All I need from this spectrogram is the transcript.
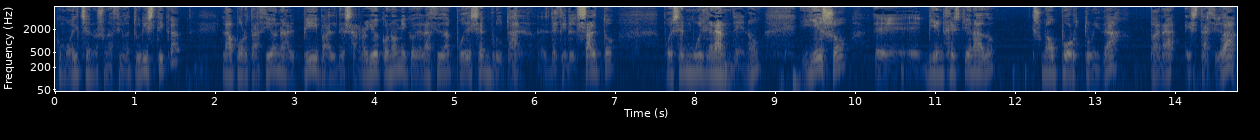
como Elche no es una ciudad turística, la aportación al PIB, al desarrollo económico de la ciudad puede ser brutal. Es decir, el salto puede ser muy grande, ¿no? Y eso, eh, bien gestionado, es una oportunidad para esta ciudad.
